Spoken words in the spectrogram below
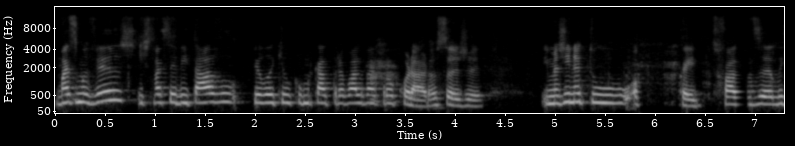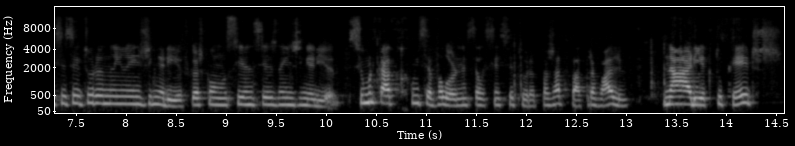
mais uma vez, isto vai ser ditado pelo aquilo que o mercado de trabalho vai procurar, ou seja, imagina que tu ok, tu fazes a licenciatura na engenharia, ficas com ciências da engenharia. Se o mercado reconhecer valor nessa licenciatura para já te dar trabalho na área que tu queres,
